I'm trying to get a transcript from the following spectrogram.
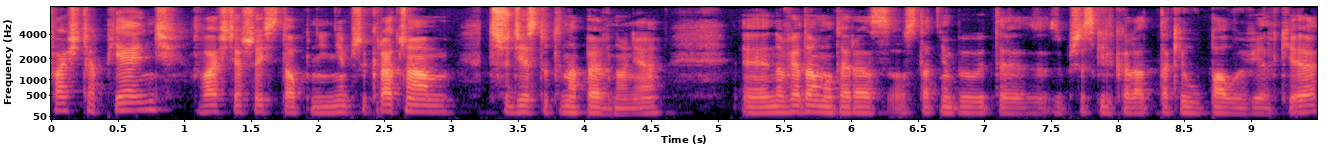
25-26 stopni. Nie przekraczam 30 to na pewno, nie? Y, no wiadomo, teraz ostatnio były te przez kilka lat takie upały wielkie.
